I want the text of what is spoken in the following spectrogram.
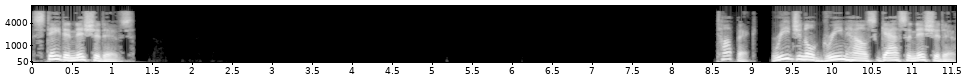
State initiatives Regional Greenhouse Gas Initiative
